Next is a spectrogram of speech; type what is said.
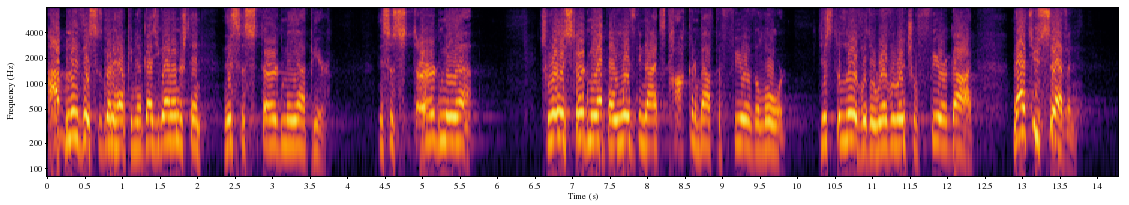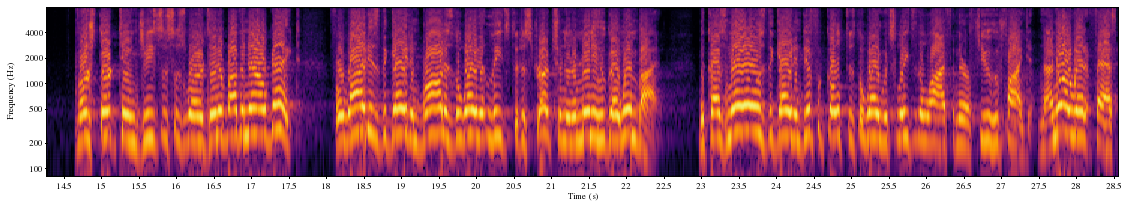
I believe this is going to help you. Now guys, you got to understand, this has stirred me up here. This has stirred me up. It's really stirred me up on Wednesday nights talking about the fear of the Lord. Just to live with a reverential fear of God. Matthew 7, verse 13, Jesus' words, enter by the narrow gate. For wide is the gate and broad is the way that leads to destruction, and there are many who go in by it. Because narrow is the gate and difficult is the way which leads to life, and there are few who find it. Now I know I read it fast,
